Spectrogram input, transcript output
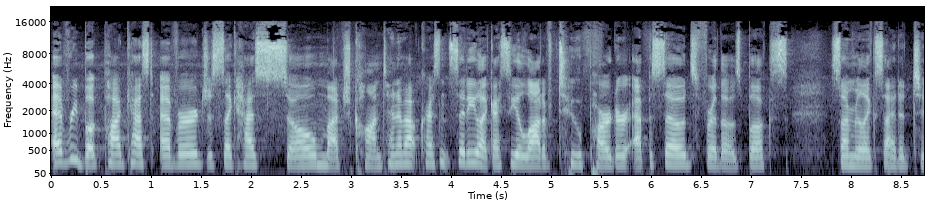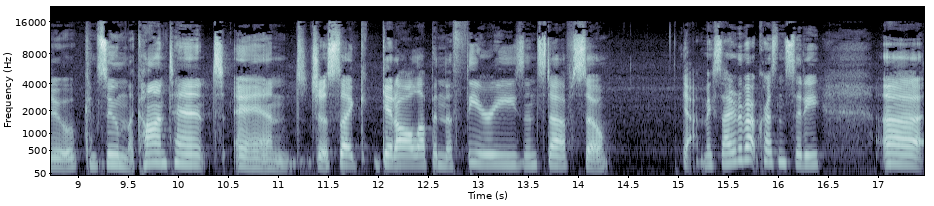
every book podcast ever just like has so much content about Crescent City. Like I see a lot of two-parter episodes for those books. So I'm really excited to consume the content and just like get all up in the theories and stuff. So yeah, I'm excited about Crescent City. Uh,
